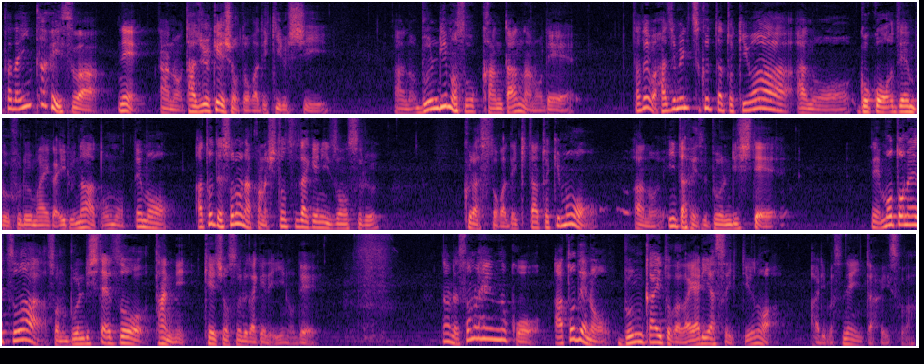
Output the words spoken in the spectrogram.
ただインターフェースはねあの多重継承とかできるしあの分離もすごく簡単なので例えば初めに作った時はあの5個全部振る舞いがいるなと思っても後でその中の一つだけに依存するクラスとかできた時もあのインターフェース分離してで元のやつはその分離したやつを単に継承するだけでいいのでなのでその辺のこう後での分解とかがやりやすいっていうのはありますねインターフェースは。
